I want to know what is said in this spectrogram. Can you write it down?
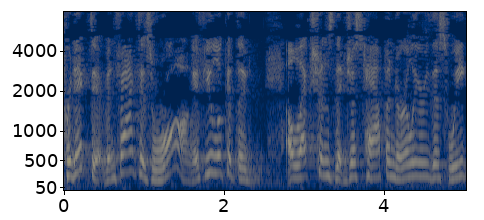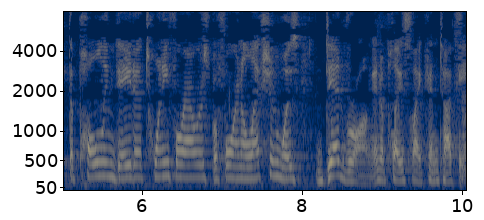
predictive. In fact, it's wrong. If you look at the elections that just happened earlier this week, the polling data 24 hours before an election was dead wrong in a place like Kentucky.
